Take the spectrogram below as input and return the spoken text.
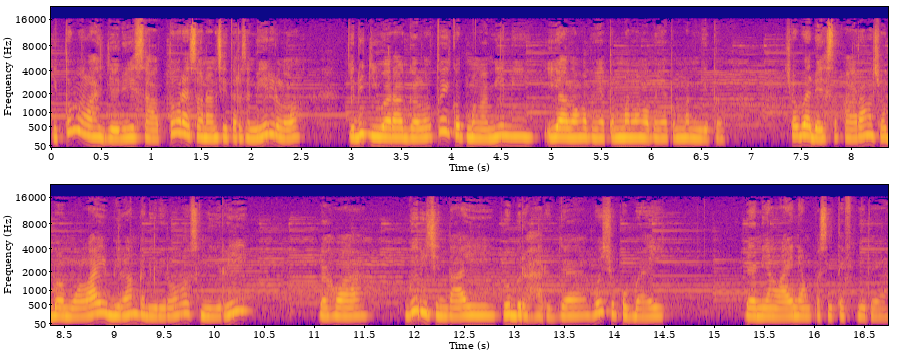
itu malah jadi satu resonansi tersendiri loh jadi jiwa raga lo tuh ikut mengamini iya lo gak punya teman lo gak punya teman gitu coba deh sekarang coba mulai bilang ke diri lo sendiri bahwa gue dicintai gue berharga gue cukup baik dan yang lain yang positif gitu ya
